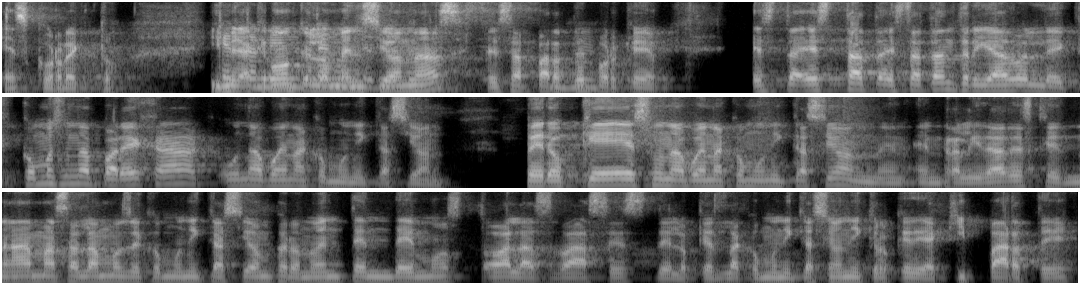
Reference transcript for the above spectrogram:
Es correcto. Y mira, qué bueno que lo mencionas, esa parte, porque está, está, está tan trillado el de cómo es una pareja, una buena comunicación. Pero, ¿qué es una buena comunicación? En, realidad es que nada más hablamos de comunicación, pero no entendemos todas las bases de lo que es la comunicación y creo que de aquí parte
